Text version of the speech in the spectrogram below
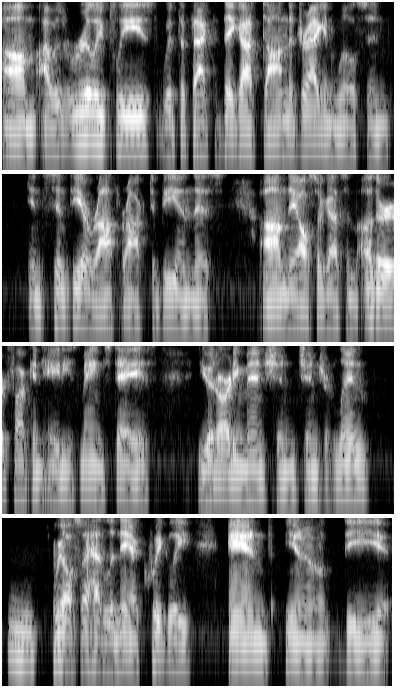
Um, i was really pleased with the fact that they got don the dragon wilson and cynthia rothrock to be in this um, they also got some other fucking 80s mainstays you had already mentioned Ginger Lynn. Mm. We also had Linnea Quigley and, you know, the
